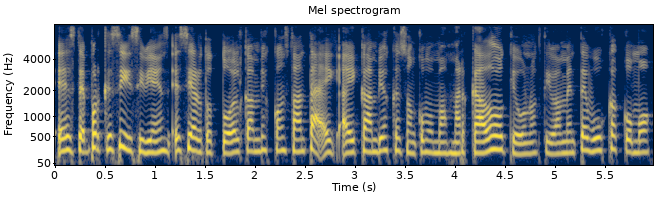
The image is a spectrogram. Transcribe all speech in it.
este, porque sí, si bien es cierto, todo el cambio es constante, hay, hay cambios que son como más marcados o que uno activamente busca como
